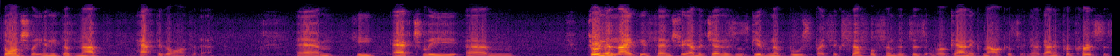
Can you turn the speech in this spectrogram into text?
staunchly, and he does not have to go on to that. Um, he actually um, during the 19th century, abiogenesis was given a boost by successful synthesis of organic molecules and inorganic precursors.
